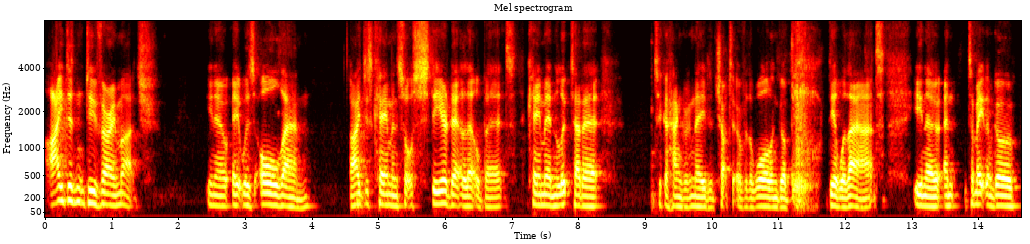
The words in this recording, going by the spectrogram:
I didn't do very much. You know, it was all them. I just came and sort of steered it a little bit, came in, looked at it, took a hand grenade and chucked it over the wall and go, deal with that, you know, and to make them go,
